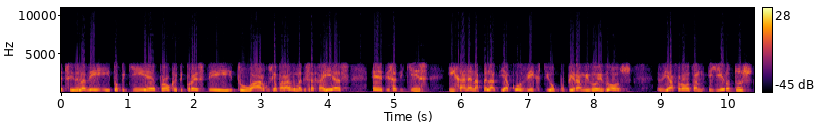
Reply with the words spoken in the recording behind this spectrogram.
Έτσι, δηλαδή η τοπική ε, πρόκριτη προεστή του Άρχους για παράδειγμα, της Αχαΐας, ε, της Αττικής είχαν ένα πελατειακό δίκτυο που πυραμιδοειδώς διαθρονόταν γύρω τους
